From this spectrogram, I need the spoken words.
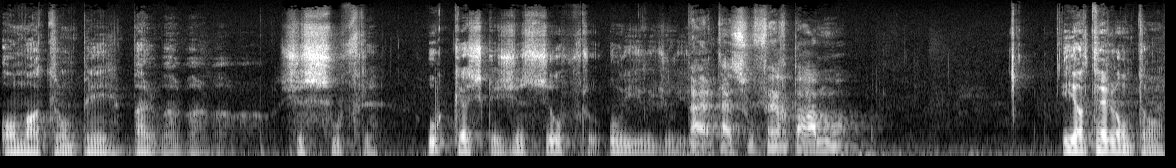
On m'a trompé. Je souffre. Ou qu'est-ce que je souffre? Oui, oui, oui. T'as souffert par amour? Il y a très longtemps.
